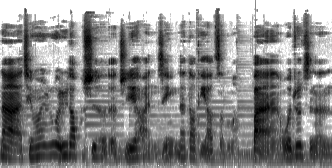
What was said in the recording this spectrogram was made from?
那请问，如果遇到不适合的职业环境，那到底要怎么办？我就只能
